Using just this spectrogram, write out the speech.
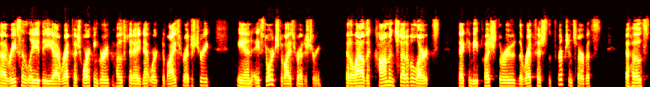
Uh, recently, the uh, Redfish Working Group hosted a network device registry and a storage device registry that allows a common set of alerts that can be pushed through the Redfish subscription service to host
